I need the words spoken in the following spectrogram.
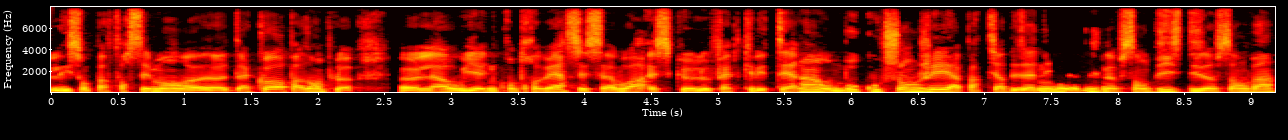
ils sont pas forcément euh, d'accord. Par exemple, euh, là où il y a une controverse, c'est savoir est-ce que le fait que les terrains ont beaucoup changé à partir des années 1910-1920,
